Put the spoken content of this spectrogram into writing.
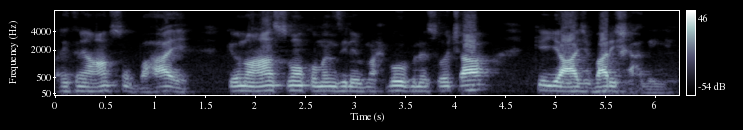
اور اتنے آنسو بہائے۔ کہ ان آنسوؤں کو منزل محبوب نے سوچا کہ یہ آج بارش آ گئی ہے۔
